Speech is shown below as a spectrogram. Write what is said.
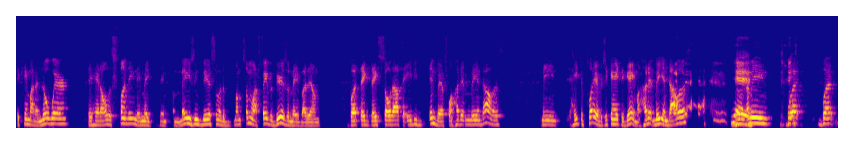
They came out of nowhere. They had all this funding. They make they amazing beer. Some of the um, some of my favorite beers are made by them, but they they sold out to AB InBev for 100 million dollars. I mean, hate to play it, but you can't hate the game. 100 million dollars. Yeah. I mean, but but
